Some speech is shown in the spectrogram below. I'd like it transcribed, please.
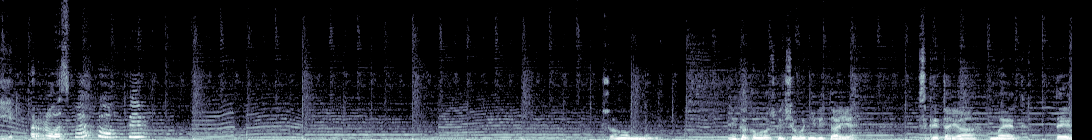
і розпаковки. Шановні мої, Віка Комродських сьогодні вітає секретаря, мед, тех,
